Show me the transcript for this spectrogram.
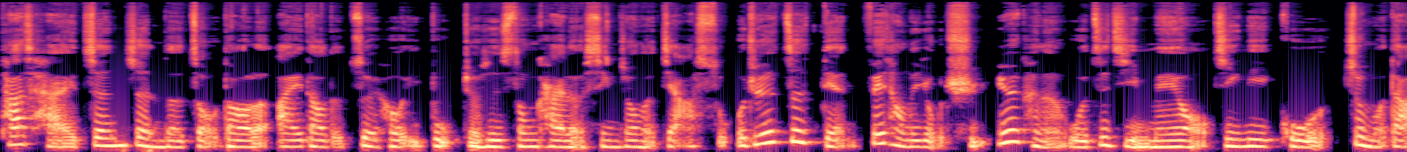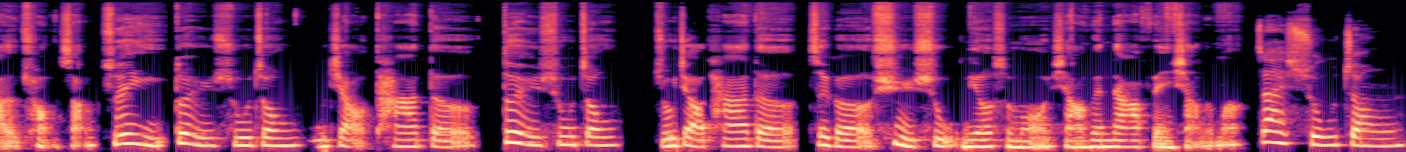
他才真正的走到了哀悼的最后一步，就是松开了心中的枷锁。我觉得这点非常的有趣，因为可能我自己没有经历过这么大的创伤，所以对于书中主角他的，对于书中。主角他的这个叙述，你有什么想要跟大家分享的吗？在书中，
